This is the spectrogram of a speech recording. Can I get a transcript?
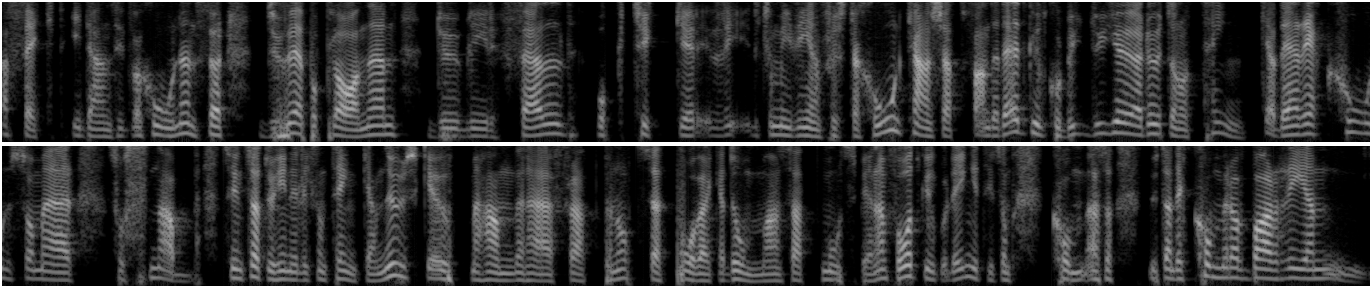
affekt i den situationen. För du är på planen, du blir fälld och tycker liksom i ren frustration kanske att fan det där är ett gult kort, du, du, gör det utan att tänka. Det är en reaktion som är så snabb. Så det är inte så att du hinner liksom tänka nu ska jag upp med handen här för att på något sätt påverka domaren så att motspelaren får ett gult kort. Det är ingenting som kommer, alltså, utan det kommer av bara ren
